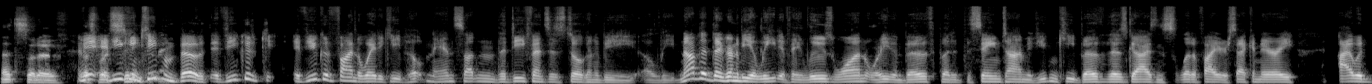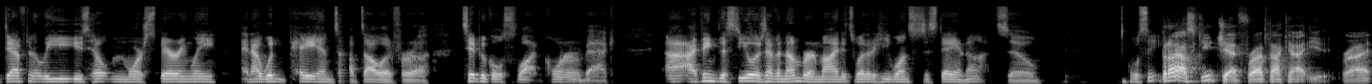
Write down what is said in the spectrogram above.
that's sort of. I mean, if you can keep them both, if you could, if you could find a way to keep Hilton and Sutton, the defense is still going to be elite. Not that they're going to be elite if they lose one or even both, but at the same time, if you can keep both of those guys and solidify your secondary I would definitely use Hilton more sparingly, and I wouldn't pay him top dollar for a typical slot cornerback. I think the Steelers have a number in mind. It's whether he wants to stay or not. So we'll see. But I ask you, Jeff, right back at you, right?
